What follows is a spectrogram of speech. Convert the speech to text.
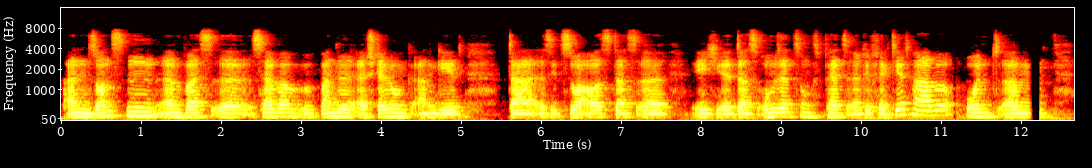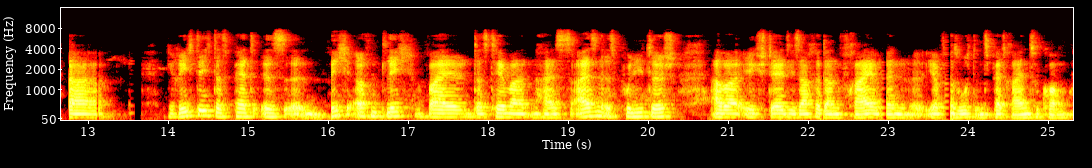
Ansonsten, äh, was äh, Server-Bundle-Erstellung angeht, da sieht es so aus, dass äh, ich das Umsetzungspad reflektiert habe und ähm, da richtig, das Pad ist äh, nicht öffentlich, weil das Thema heißes Eisen ist politisch, aber ich stelle die Sache dann frei, wenn äh, ihr versucht, ins Pad reinzukommen.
